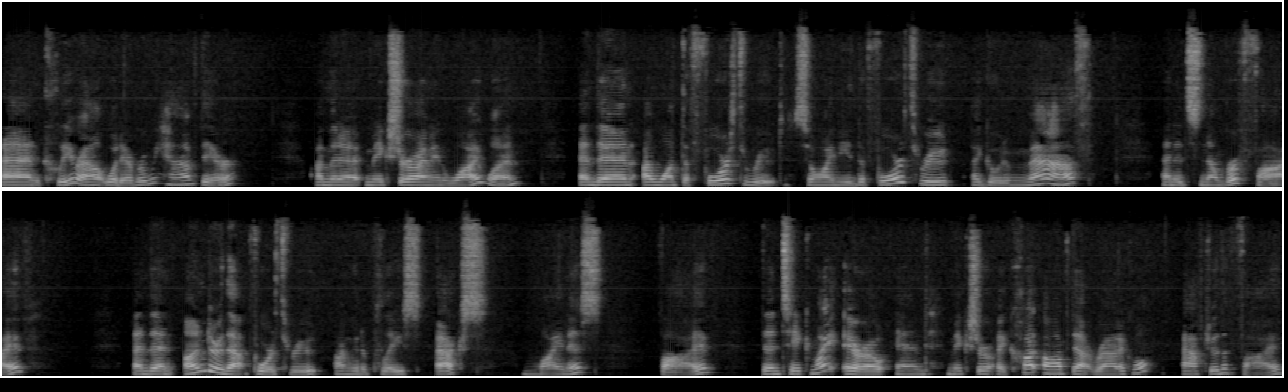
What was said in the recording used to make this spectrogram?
and clear out whatever we have there. I'm going to make sure I'm in y1 and then I want the fourth root. So I need the fourth root. I go to math and it's number 5 and then under that fourth root I'm going to place x minus 5 then take my arrow and make sure I cut off that radical after the 5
